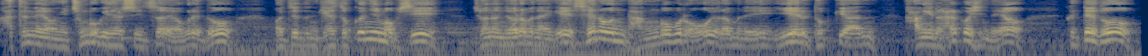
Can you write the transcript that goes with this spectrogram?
같은 내용이 중복이 될 수 있어요. 그래도 어쨌든 계속 끊임없이 저는 여러분에게 새로운 방법으로 여러분의 이해를 돕기 위한 강의를 할 것인데요. 그때도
